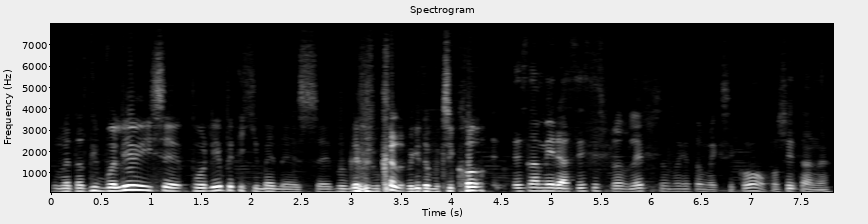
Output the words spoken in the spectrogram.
Μετά την πολύ, σε πολύ επιτυχημένες ε, προβλέψεις που κάναμε για το Μεξικό. Θες να μοιραστείς τις προβλέψεις μας για το Μεξικό, πώς ήτανε;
